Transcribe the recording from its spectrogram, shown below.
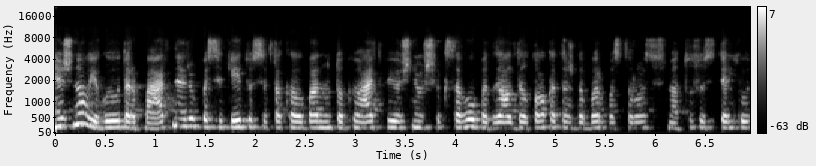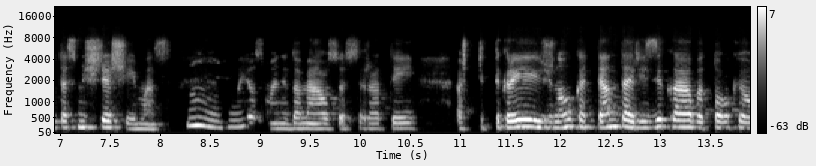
Nežinau, jeigu jau tarp partnerių pasikeitusi ta kalba, nu tokiu atveju aš neužfiksavau, bet gal dėl to, kad aš dabar pastarosius metus susitelkiau tas mišrės šeimas. Mhm. Jos man įdomiausios yra. Tai aš tik, tikrai žinau, kad ten ta rizika va, tokio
